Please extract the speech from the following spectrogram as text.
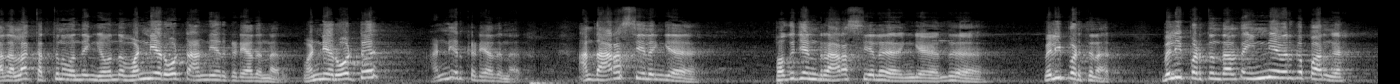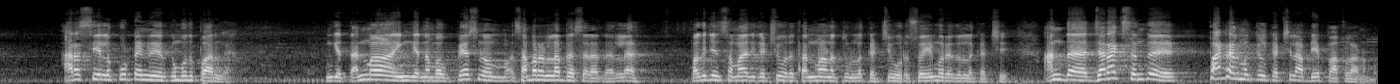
அதெல்லாம் கத்துன்னு வந்து இங்கே வந்து வன்னியர் ஓட்டு அந்நியர் கிடையாதுன்னார். வன்னியர் ஓட்டு அந்நியர் கிடையாதுன்னார். அந்த அரசியல் இங்கே பகுஜன்ற அரசியலை இங்கே வந்து வெளிப்படுத்தினார். வெளிப்படுத்தினால தான் இன்னைய வரைக்கும் பாருங்கள் அரசியலில் கூட்டணியில் இருக்கும்போது பாருங்கள் இங்கே தன்மா இங்கே நம்ம பேசணும் சமரன்லாம் பேசுறாருல்ல பகுஜன் சமாஜ் கட்சி ஒரு தன்மானத்துள்ள கட்சி ஒரு சுயமுறைதுள்ள கட்சி. அந்த ஜெராக்ஸ் வந்து பாட்டாள் மக்கள் கட்சியில் அப்படியே பார்க்கலாம் நம்ம.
